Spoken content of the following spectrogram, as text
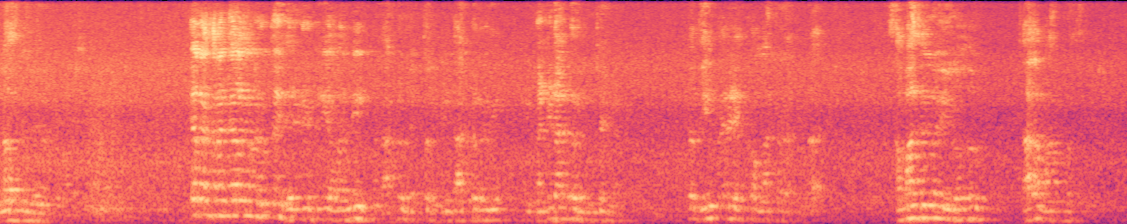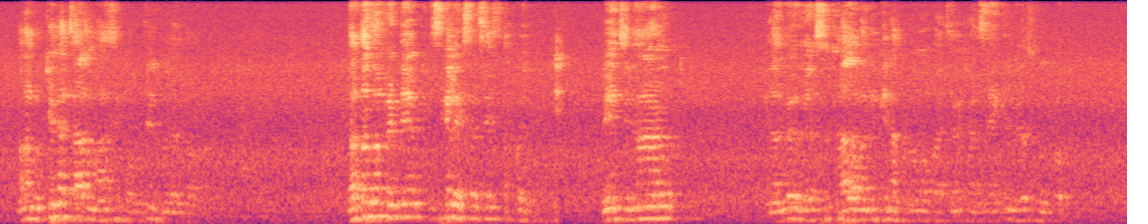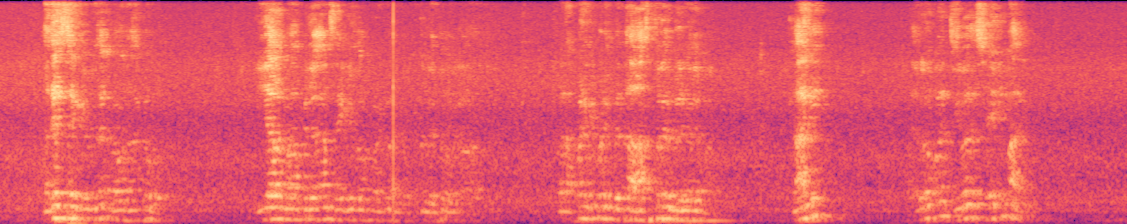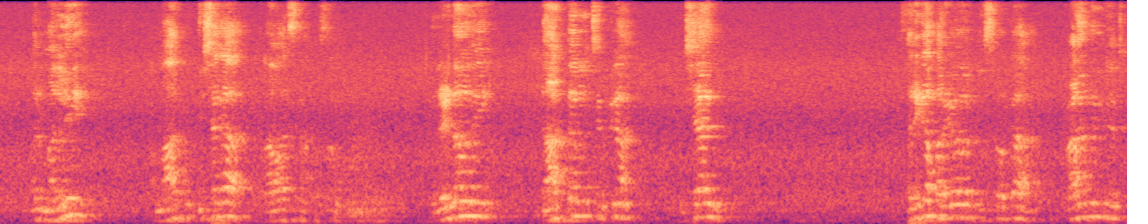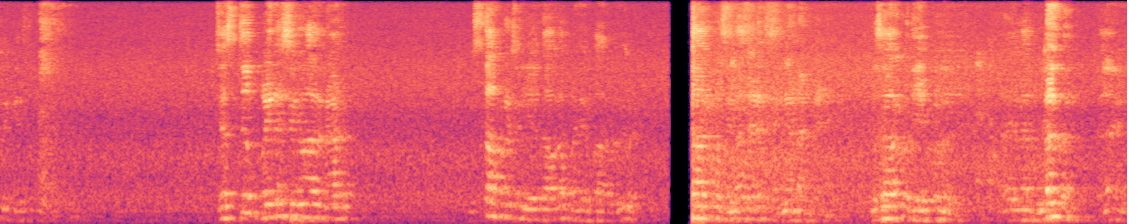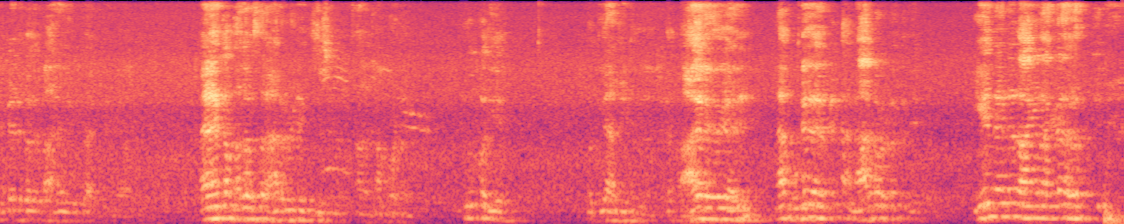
ఉల్లాసం ఇంకా రకరకాలుగా పెరుగుతాయి జరిగేటివి అవన్నీ డాక్టర్లు డాక్టర్ చెప్తారు. మీ డాక్టర్ అని మీ కంటి డాక్టర్ ఉంచండి. సో దీనిపైన ఎక్కువ మాట్లాడకుండా సమాజంలో ఈరోజు చాలా మార్పు వస్తుంది. మనం ముఖ్యంగా చాలా మానసిక ఒత్తిడి గురవుతా గతంలో పెట్టే ఫిజికల్ ఎక్సర్సైజ్ తప్పదు నేను చిన్ననాడు అందరూ తెలుసు చాలా మందికి నా కుటుంబ పరిచయం కానీ సైకిల్ మీద స్కూల్ పోతాను అదే సైకిల్ మీద గ్రౌండ్ దాకా ఇవాళ మా పిల్లలు సైకిల్లో పడి వాళ్ళు వాళ్ళు అప్పటికిప్పటికి పెద్ద ఆస్తులే మెరుగలేము కానీ లోపల జీవన శైలి మారింది మరి మళ్ళీ మార్పు దిశగా రావాల్సిన అవసరం రెండవది డాక్టర్లు చెప్పిన విషయాన్ని సరిగా పరిగణలోకి తీసుకోక ప్రాణం తెచ్చుకునే కేసు జస్ట్ పోయిన శనివారం నాడు ఉచిత ఆపరేషన్ చేద్దామని పదిహేను మంది శనివారం శనివారం డాక్టర్ ಮುಸವರು ಏರ್ಕೊಂಡು ಅದೆಲ್ಲ ಗುಗಲ್ ಬಂದು ಬಾಳೆ ഭയങ്കര മതവസ്ഥ ആരോഗ്യ പൊസിഷൻ കമ്പോണ്ട് കൊതിയെ കൊതിയെ അറിഞ്ഞിട്ടുണ്ട് ആഗ്രഹം ഞാൻ പുതിയ നാളെ ഈ തന്നെ താങ്കൾ അങ്ങനെ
